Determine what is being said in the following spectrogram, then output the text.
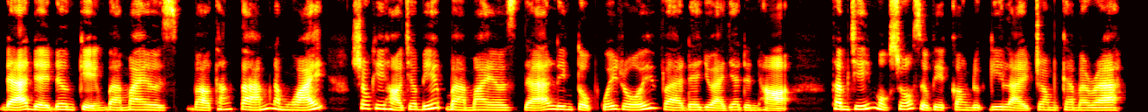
đã đệ đơn kiện bà Myers vào tháng 8 năm ngoái, sau khi họ cho biết bà Myers đã liên tục quấy rối và đe dọa gia đình họ. Thậm chí một số sự việc còn được ghi lại trong camera.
